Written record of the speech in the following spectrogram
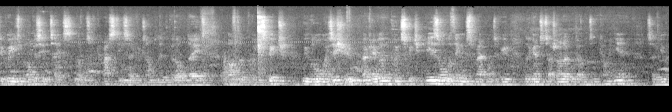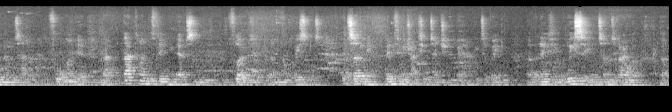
degrees, but obviously it takes levels of capacity. So, for example, in the good old days, after the Queen's speech, we will always issue, okay, well, the Queen's speech, here's all the things from our point of view that are going to touch on local government in the coming year. So you and members had a full idea. That, that kind of thing ebbs and flows depending on the resource. But certainly, if anything attracts your attention, we're happy to bring, uh, and anything that we see in terms of our uh,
